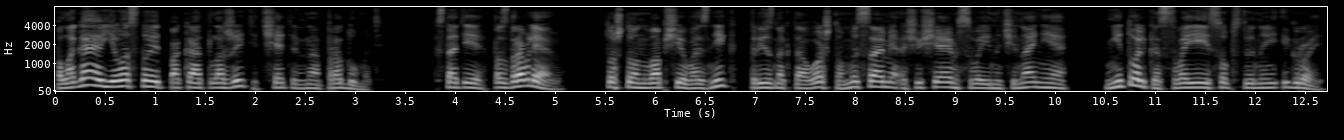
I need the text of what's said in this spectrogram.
полагаю, его стоит пока отложить и тщательно продумать. Кстати, поздравляю, то, что он вообще возник, признак того, что мы сами ощущаем свои начинания не только своей собственной игрой.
